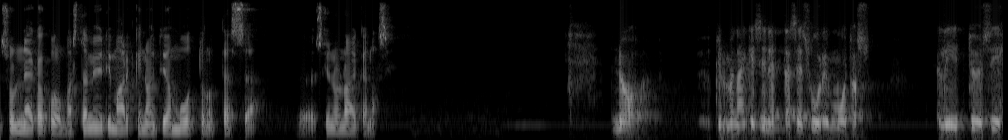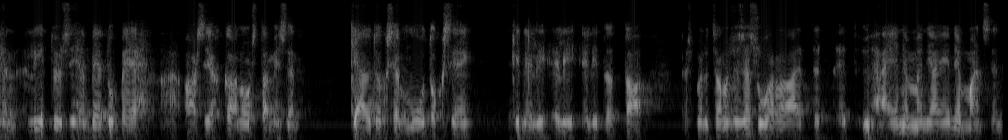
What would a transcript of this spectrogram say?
sun näkökulmasta myyntimarkkinointi on muuttunut tässä sinun aikanasi? No, kyllä mä näkisin, että se suurin muutos liittyy siihen, liittyy siihen B2B-asiakkaan ostamisen käytöksen muutokseenkin. Eli, eli, eli tota, jos mä nyt sanoisin sen suoraan, että, että, että yhä enemmän ja enemmän sen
